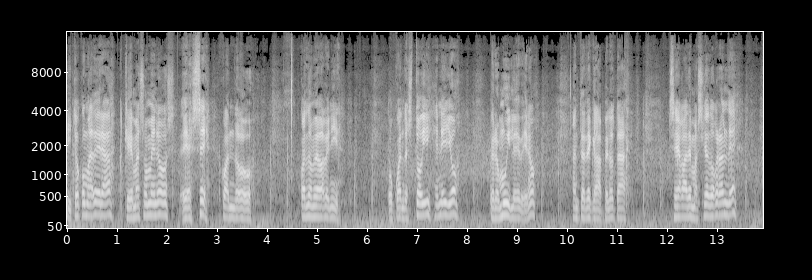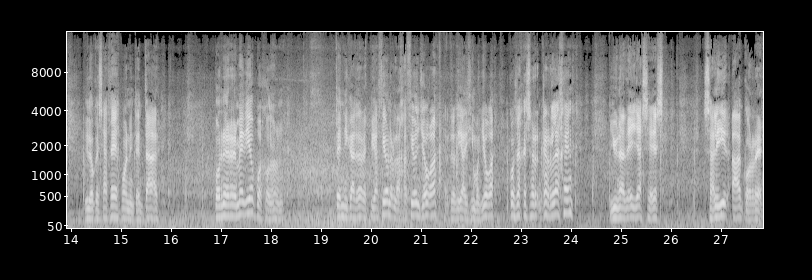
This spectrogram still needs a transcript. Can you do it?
y toco madera que más o menos eh, sé cuando cuando me va a venir. O cuando estoy en ello pero muy leve no antes de que la pelota se haga demasiado grande y lo que se hace es bueno intentar poner remedio pues con técnicas de respiración relajación yoga. El otro día hicimos yoga. Cosas que se que relajen y una de ellas es salir a correr.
